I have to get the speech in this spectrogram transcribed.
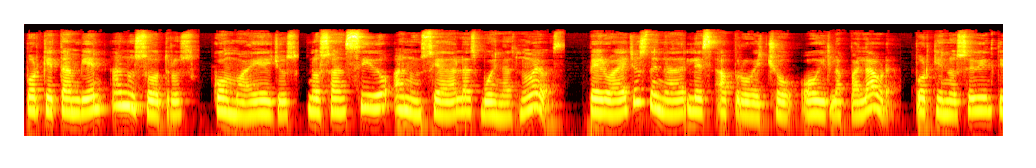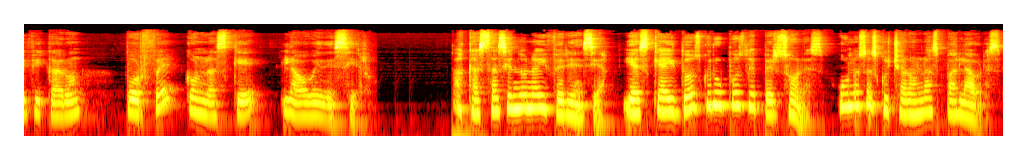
porque también a nosotros, como a ellos, nos han sido anunciadas las buenas nuevas, pero a ellos de nada les aprovechó oír la palabra, porque no se identificaron por fe con las que la obedecieron. Acá está haciendo una diferencia, y es que hay dos grupos de personas. Unos escucharon las palabras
